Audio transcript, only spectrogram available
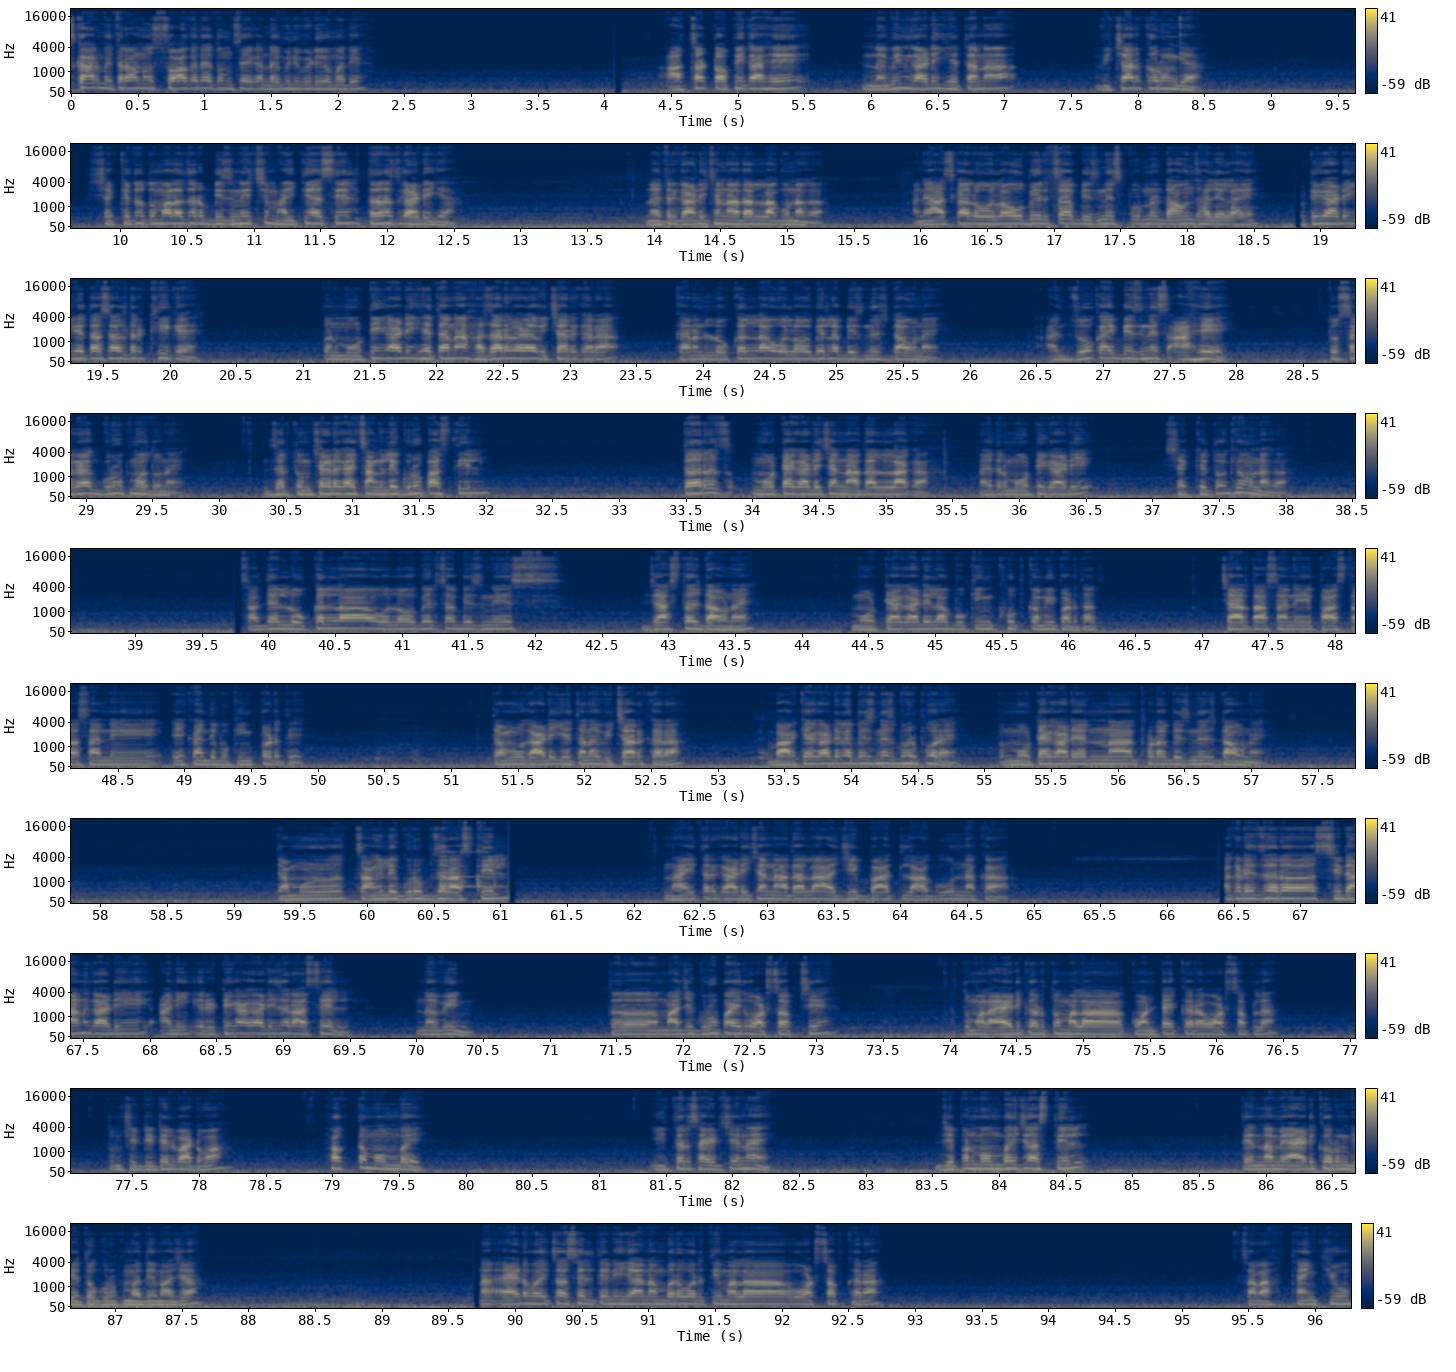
नमस्कार मित्रांनो स्वागत आहे तुमचं एका नवीन व्हिडिओमध्ये. आजचा टॉपिक आहे नवीन गाडी घेताना विचार करून घ्या. शक्यतो तुम्हाला जर बिझनेसची माहिती असेल तरच गाडी घ्या. नाहीतर गाडीच्या नादाला लागू नका. आणि आजकाल ओला उबेरचा बिझनेस पूर्ण डाऊन झालेला आहे. मोठी गाडी घेत असाल तर ठीक आहे. पण मोठी गाडी घेताना हजार वेळा विचार करा कारण लोकलला ओला उबेरला बिझनेस डाऊन आहे. आणि जो काही बिझनेस आहे तो सगळ्या ग्रुपमधून आहे. जर तुमच्याकडे काही चांगले ग्रुप असतील तरच मोठ्या गाडीच्या नादाला लागा. नाहीतर मोठी गाडी शक्यतो घेऊ नका. सध्या लोकलला ओला उबेरचा बिझनेस जास्तच डाऊन आहे. मोठ्या गाडीला बुकिंग खूप कमी पडतात. चार तासाने पाच तासाने एखादी बुकिंग पडते. त्यामुळे गाडी घेताना विचार करा. बारक्या गाडीला बिझनेस भरपूर आहे पण मोठ्या गाड्यांना थोडा बिझनेस डाऊन आहे. त्यामुळं चांगले ग्रुप जर असतील नाहीतर गाडीच्या नादाला अजिबात लागू नका. आपल्याकडे जर सिडान गाडी आणि इर्टिका गाडी जर असेल नवीन तर माझे ग्रुप आहेत व्हॉट्सअपचे तुम्हाला ॲड करतो मला कॉन्टॅक्ट करा व्हॉट्सअपला तुमची डिटेल पाठवा. फक्त मुंबई. इतर साईडचे नाही. जे पण मुंबईचे असतील त्यांना मी ॲड करून घेतो ग्रुपमध्ये माझ्या. ॲड व्हायचं असेल त्यांनी ह्या नंबरवरती मला व्हॉट्सअप करा. चला थँक्यू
